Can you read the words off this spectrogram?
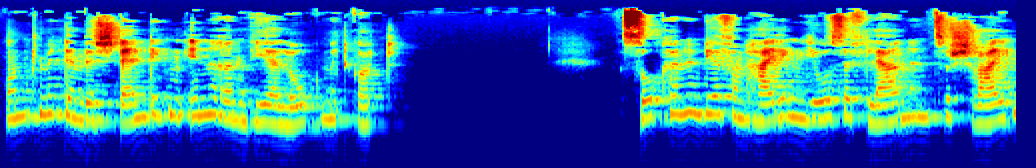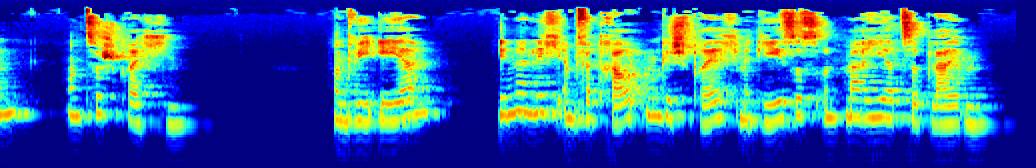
und mit dem beständigen inneren Dialog mit Gott. So können wir vom heiligen Josef lernen zu schweigen und zu sprechen. Und wie er, innerlich im vertrauten Gespräch mit Jesus und Maria zu bleiben,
